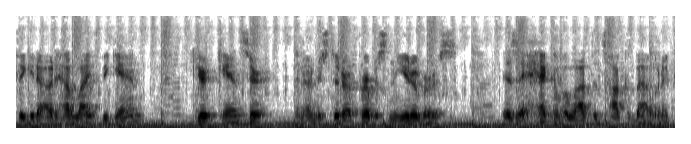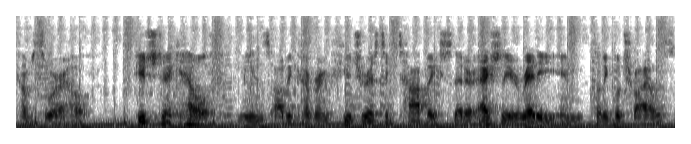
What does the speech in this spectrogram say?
figured out how life began, cured cancer, and understood our purpose in the universe, there's a heck of a lot to talk about when it comes to our health. Future Tech Health means I'll be covering futuristic topics that are actually already in clinical trials,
